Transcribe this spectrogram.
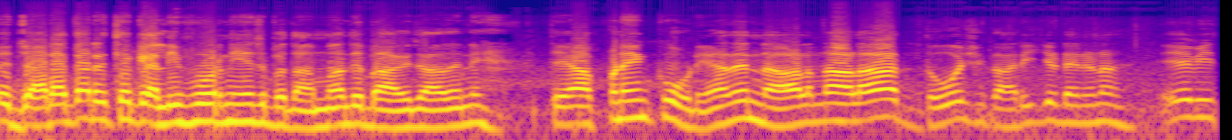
ਤੇ ਜ਼ਿਆਦਾਤਰ ਇੱਥੇ ਕੈਲੀਫੋਰਨੀਆ 'ਚ ਬਦਾਮਾਂ ਦੇ ਬਾਗ ਜ਼ਿਆਦਾ ਨੇ। ਤੇ ਆਪਣੇ ਘੋੜਿਆਂ ਦੇ ਨਾਲ ਨਾਲ ਆ ਦੋ ਸ਼ਿਕਾਰੀ ਜਿਹੜੇ ਨੇ ਨਾ, ਇਹ ਵੀ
